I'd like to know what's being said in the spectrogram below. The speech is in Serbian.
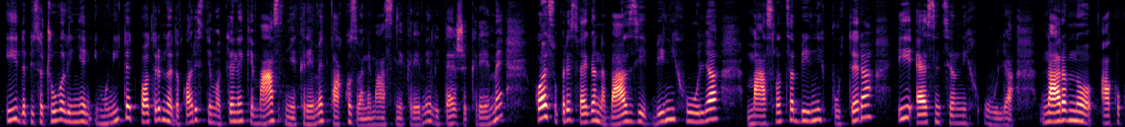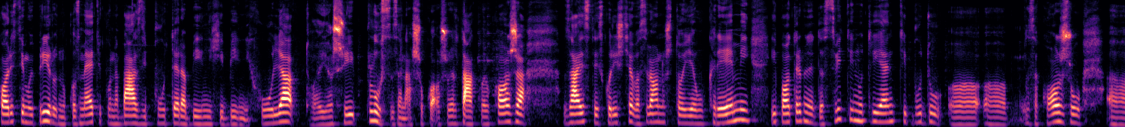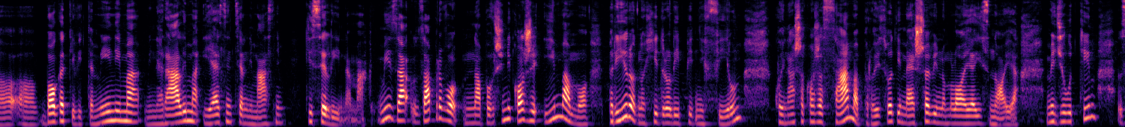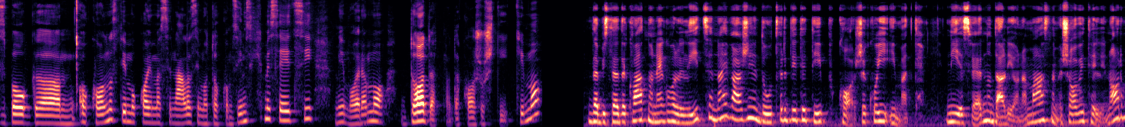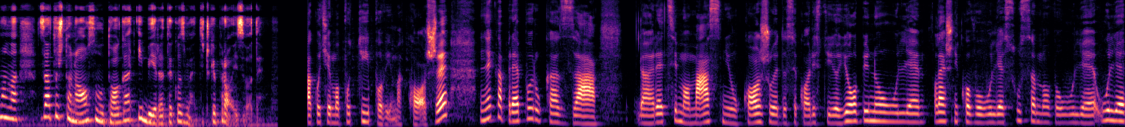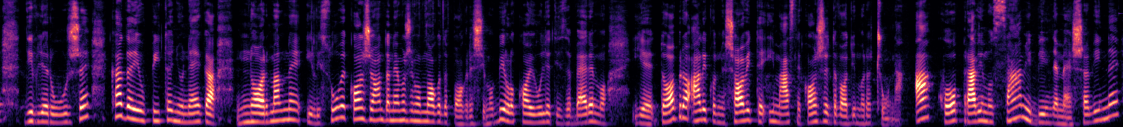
i da bi sačuvali njen imunitet potrebno je da koristimo te neke masnije kreme, takozvane masnije kreme ili teže kreme, koje su pre svega na bazi biljnih ulja, maslaca biljnih putera i esencijalnih ulja. Naravno, ako koristimo i prirodnu kozmetiku na bazi putera, biljnih i biljnih ulja, to je još i plus za našu kožu, je li tako? Jer koža zaista iskorišćava sve ono što je u kremi i potrebno je da svi ti nutrijenti budu uh, uh, za kožu uh, bogati vitaminima, mineralima i esencijalnim masnim kiselinama. Mi za, zapravo na površini kože imamo prirodno hidrolipidni film koji naša koža sama proizvodi mešavinom loja i znoja. Međutim, zbog um, okolnostima u kojima se nalazimo tokom zimskih meseci, mi moramo dodatno da kožu štitimo Da biste adekvatno negovali lice, najvažnije je da utvrdite tip kože koji imate. Nije svejedno da li je ona masna, mešovita ili normalna, zato što na osnovu toga i birate kozmetičke proizvode. Ako ćemo po tipovima kože, neka preporuka za recimo masniju kožu je da se koristi jobino ulje, lešnikovo ulje, susamovo ulje, ulje divlje ruže. Kada je u pitanju nega normalne ili suve kože, onda ne možemo mnogo da pogrešimo. Bilo koje ulje da izaberemo je dobro, ali kod mešovite i masne kože da vodimo računa. Ako pravimo sami biljne mešavine,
